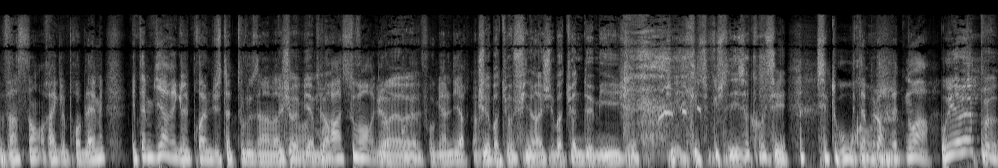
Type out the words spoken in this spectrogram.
Vincent règle le problème. Et t'aimes bien régler le problème du stade toulousain, Vincent. Je veux bien, Tu moi. l'auras souvent réglé Ouais, le problème, ouais. faut bien le dire. Quand même. J'ai battu en finale, j'ai battu en demi. j'ai- j'ai- Qu'est-ce que je te dis, quoi C'est c'est tout. C'est un peu leur bête noire. Oui, un peu.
